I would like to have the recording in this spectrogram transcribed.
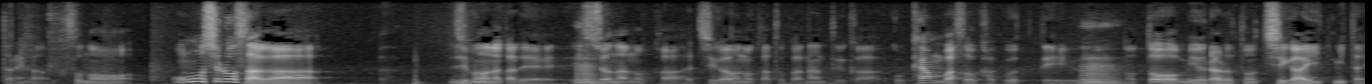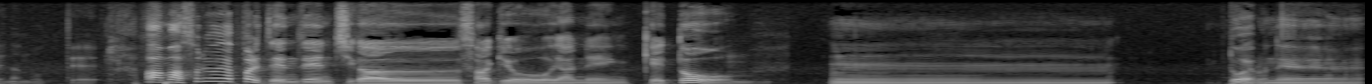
たらいいその面白さが自分の中で一緒なのか違うのかとか、なんていうかこうキャンバスを描くっていうのと、ミューラルの違いみたいなのって、あまあそれはやっぱり全然違う作業やねんけどうん。うーんどうやろうね。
